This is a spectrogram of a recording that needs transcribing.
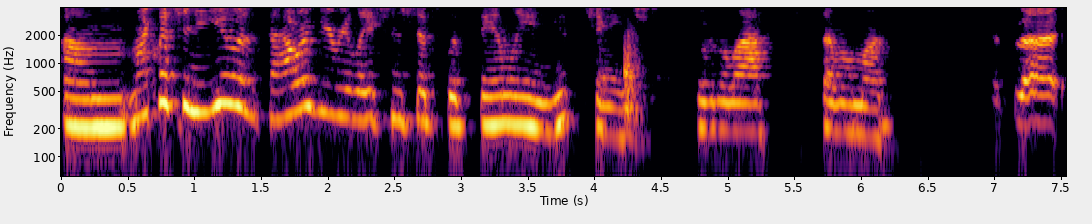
Um, my question to you is how have your relationships with family and youth changed over the last several months? That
